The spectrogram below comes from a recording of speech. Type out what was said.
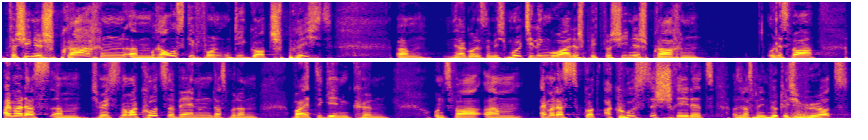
verschiedene Sprachen ähm, rausgefunden, die Gott spricht. Ähm, ja, Gott ist nämlich multilingual, der spricht verschiedene Sprachen. Und es war einmal das, ähm, ich möchte es nochmal kurz erwähnen, dass wir dann weitergehen können. Und zwar ähm, einmal, dass Gott akustisch redet, also dass man ihn wirklich hört.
